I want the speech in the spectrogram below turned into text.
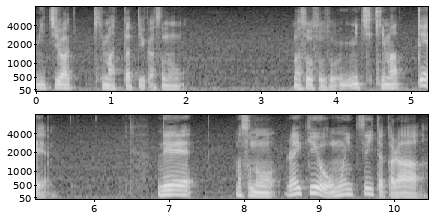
道は決まったっていうかそのまあそうそうそう道決まってでまあその来季を思いついたから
